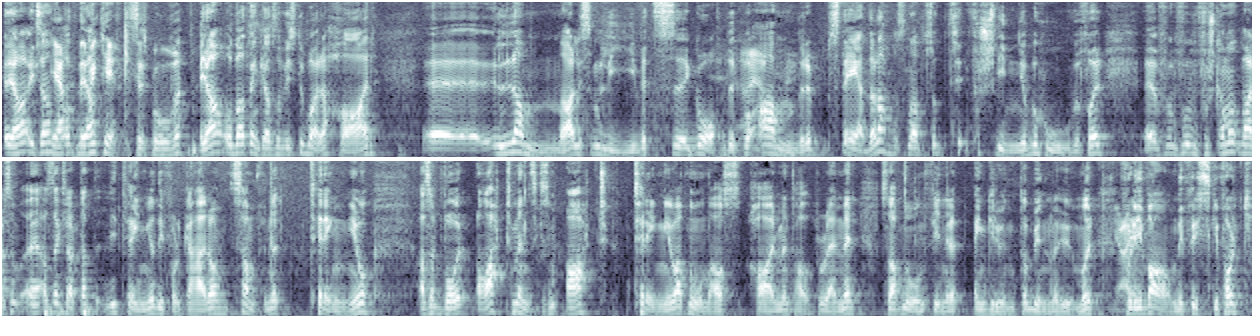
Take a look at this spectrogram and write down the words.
Ja, ikke sant? Ja, det er bekreftelsesbehovet. Ja, og da tenker jeg altså Hvis du bare har eh, landa liksom livets eh, gåter på andre steder, da sånn at så forsvinner jo behovet for eh, for- skal man hva er det som, eh, Altså det er klart at Vi trenger jo de folka her, og samfunnet trenger jo Altså vår art, mennesket som art, trenger jo at noen av oss har mentale problemer, sånn at noen finner et, en grunn til å begynne med humor. Ja, Fordi ja. vanlige, friske folk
